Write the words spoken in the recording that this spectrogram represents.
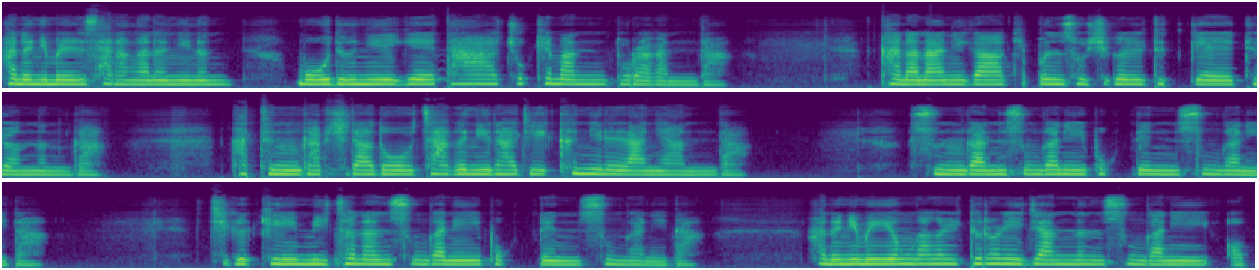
하느님을 사랑하는 이는 모든 이에게 다 좋게만 돌아간다. 가난한 이가 기쁜 소식을 듣게 되었는가? 같은 값이라도 작은 일 하지 큰 일 아니한다. 순간순간이 복된 순간이다. 지극히 미천한 순간이 복된 순간이다. 하느님의 영광을 드러내지 않는 순간이 없다.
